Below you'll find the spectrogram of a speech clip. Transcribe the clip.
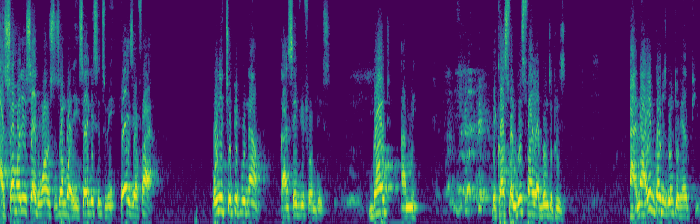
As somebody said once to somebody, he said, Listen to me, here is your fire. Only two people now can save you from this God and me. Because from this fire, you are going to prison. And now, if God is going to help you,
